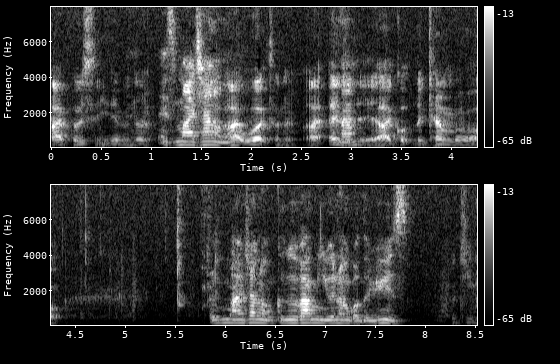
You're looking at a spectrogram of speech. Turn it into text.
I posted. it, You didn't know. It's my channel. I worked on it. I edited Huh? it. I got the camera up. It's my channel because without me, you would not have got the views. What do you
